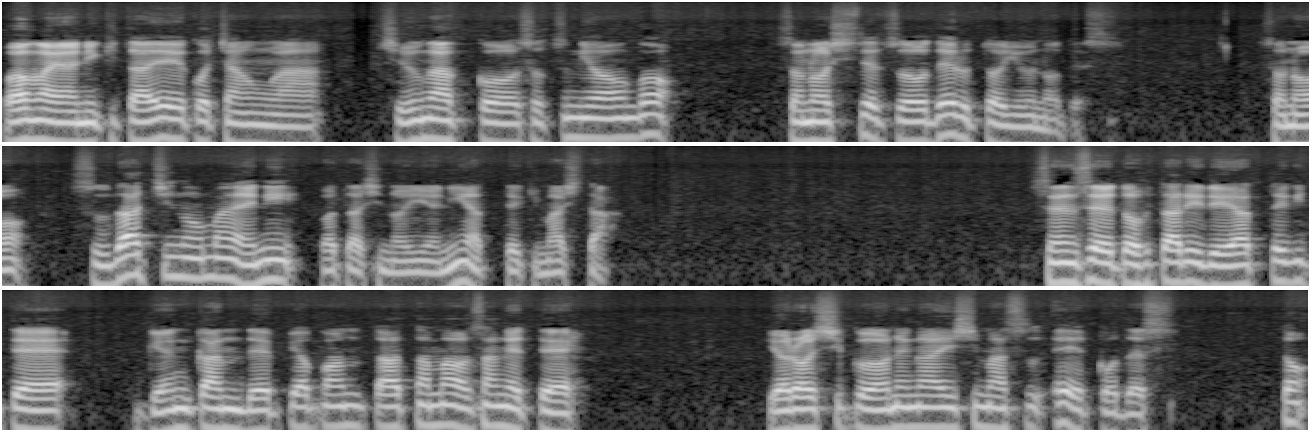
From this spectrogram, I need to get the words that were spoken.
我が家に来た英子ちゃんは中学校卒業後、その施設を出るというのです。その巣立ちの前に私の家にやってきました。先生と二人でやってきて、玄関でぴょこんと頭を下げて、よろしくお願いします、英子です。と、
